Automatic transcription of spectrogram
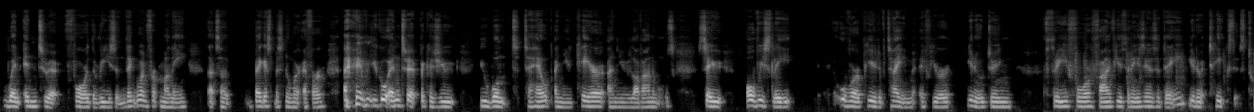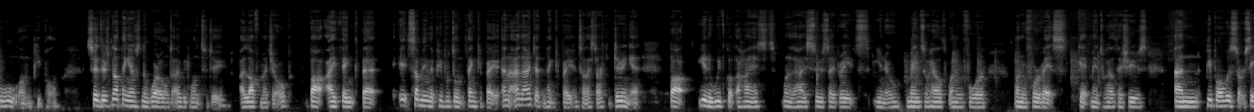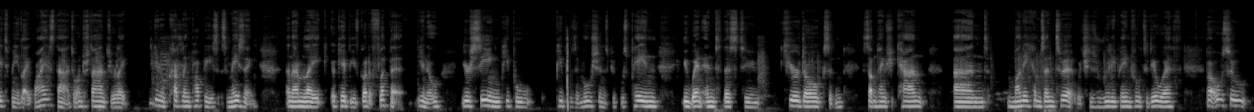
went into it for the reason. Didn't go in for money. That's a biggest misnomer ever. Um, you go into it because you you want to help and you care and you love animals. So obviously over a period of time, if you're, you know, doing three, four, five euthanasias a day, you know, it takes its toll on people. So there's nothing else in the world I would want to do. I love my job, but I think that it's something that people don't think about. And, and I didn't think about until I started doing it. But, you know, we've got the highest, one of the highest suicide rates, you know, mental health, one in four, one in four vets get mental health issues. And people always sort of say to me, like, why is that? I don't understand. You're like, you know, cuddling puppies. It's amazing. And I'm like, okay, but you've got to flip it. You know, you're seeing people, people's emotions, people's pain. You went into this to cure dogs, and sometimes you can't. And money comes into it, which is really painful to deal with. But also,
